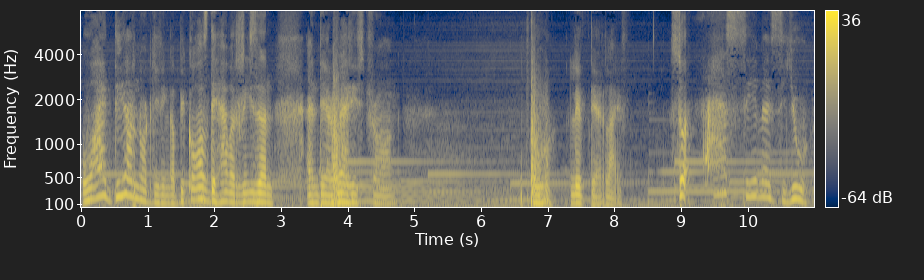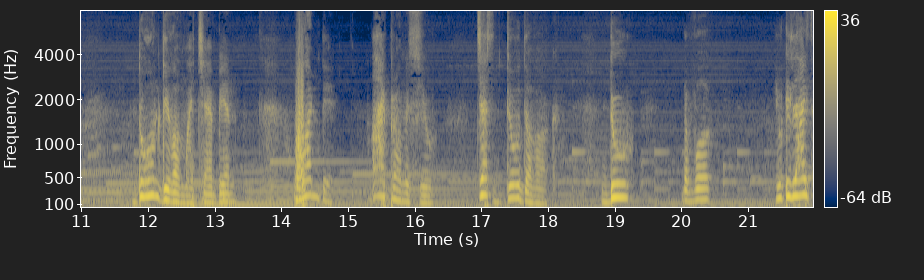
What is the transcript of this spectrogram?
Why they are not giving up. Because they have a reason and they are very strong live their life. So as same as you don't give up my champion one day i promise you just do the work. Do the work. Utilize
